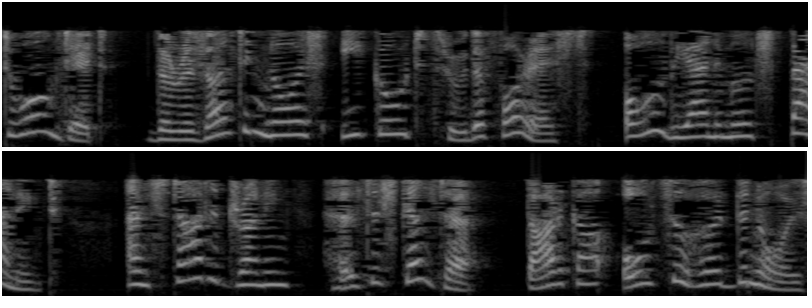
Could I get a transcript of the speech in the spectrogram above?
twanged it. The resulting noise echoed through the forest. All the animals panicked and started running helter-skelter. Taraka also heard the noise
